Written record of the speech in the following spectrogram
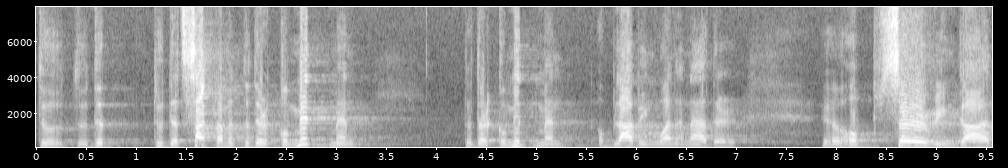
to, to, the, to the sacrament, to their commitment, to their commitment of loving one another, Uh, you know, of serving God,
